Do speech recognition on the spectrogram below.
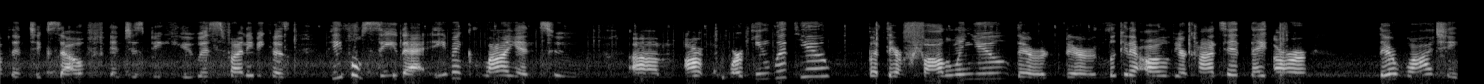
authentic self and just be you. It's funny because people see that. Even clients who um, aren't working with you, but they're following you. They're they're looking at all of your content. They are they're watching,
